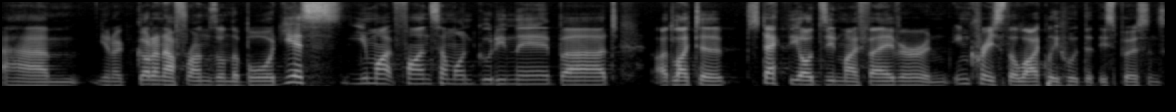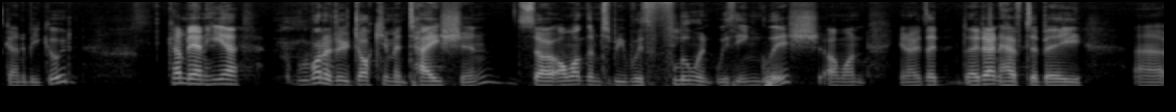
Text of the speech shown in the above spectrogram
um, you know, got enough runs on the board. Yes, you might find someone good in there, but I'd like to stack the odds in my favor and increase the likelihood that this person's going to be good. Come down here. We want to do documentation, so I want them to be with fluent with English. I want, you know, they, they don't have to be uh,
